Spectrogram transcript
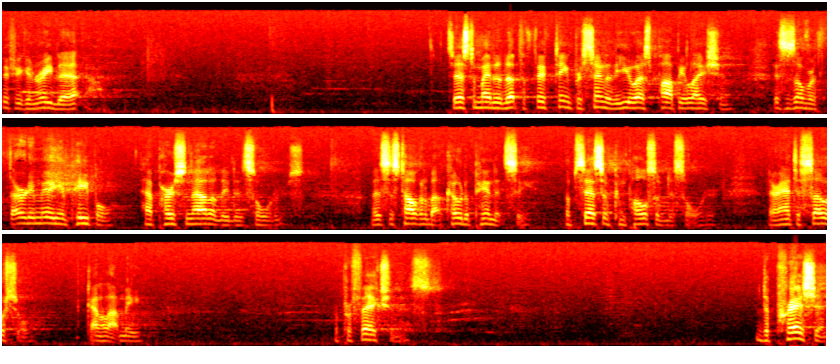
if you can read that, it's estimated up to 15% of the U.S. population. This is over 30 million people have personality disorders. This is talking about codependency, obsessive compulsive disorder. They're antisocial, kind of like me, a perfectionist. Depression,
